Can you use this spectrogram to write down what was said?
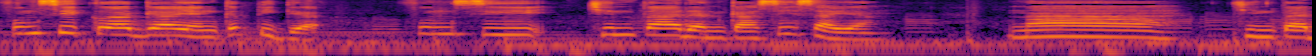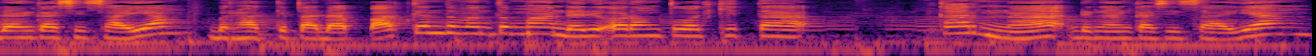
Fungsi keluarga yang ketiga, fungsi cinta dan kasih sayang. Nah, cinta dan kasih sayang berhak kita dapatkan teman-teman dari orang tua kita. Karena dengan kasih sayang,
